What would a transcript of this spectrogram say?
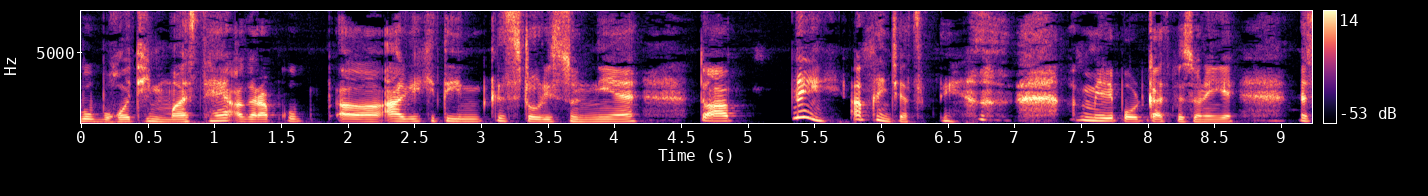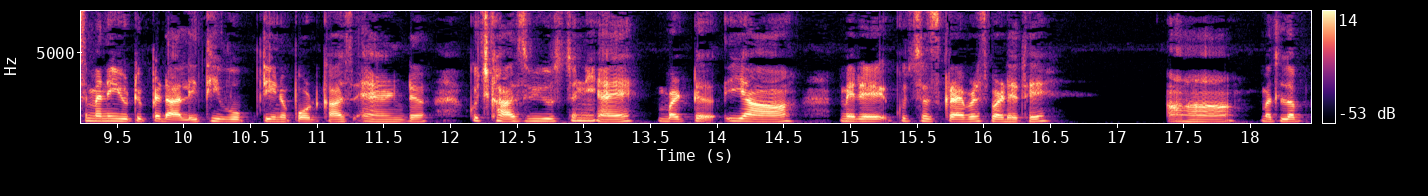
वो बहुत ही मस्त है। अगर आपको uh, आगे की तीन की स्टोरी सुननी है तो आप नहीं आप नहीं जा सकते। आप मेरे पॉडकास्ट पे सुनेंगे। वैसे मैंने यूट्यूब पे डाली थी वो तीनों पॉडकास्ट एंड कुछ खास व्यूज़ तो नहीं आए बट या मेरे कुछ सब्सक्राइबर्स बढ़े थे। हाँ मतलब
